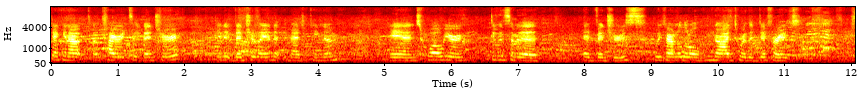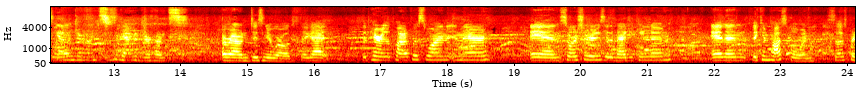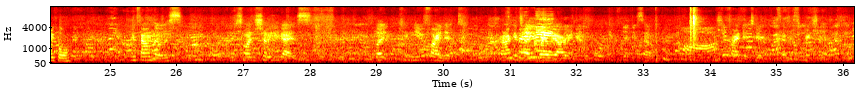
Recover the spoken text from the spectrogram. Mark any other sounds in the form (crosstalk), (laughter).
checking out a pirate's adventure in Adventureland at the Magic Kingdom. And while we were doing some of the adventures, we found a little nod toward the different Scavenger hunts. (laughs) scavenger hunts around Disney World. They got the Perry the Platypus one in there, and Sorcerers of the Magic Kingdom, and then the Kim Possible one. So that's pretty cool. We found those. I just wanted to show you guys. But can you find it? We're not gonna tell you where we are right now. So you should find it too. Send us a picture.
